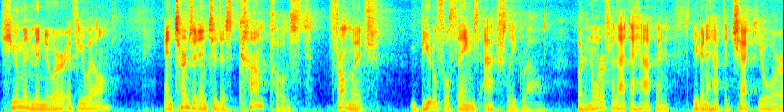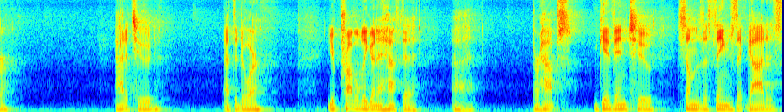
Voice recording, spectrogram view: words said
human manure, if you will, and turns it into this compost from which beautiful things actually grow. But in order for that to happen, you're going to have to check your attitude at the door. You're probably going to have to uh, perhaps give into some of the things that God is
